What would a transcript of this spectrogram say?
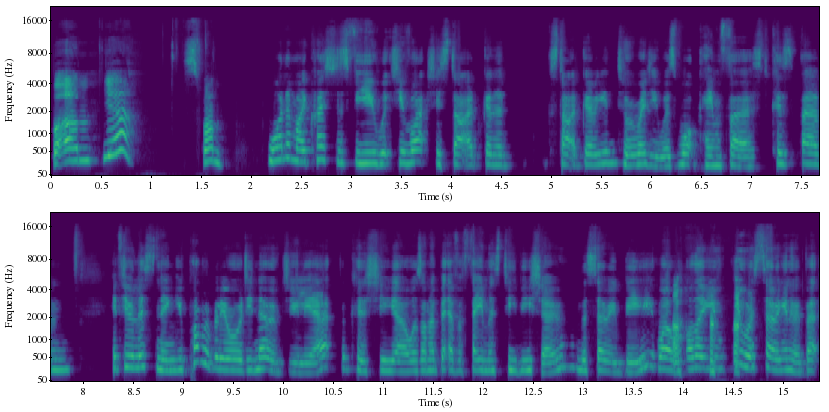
But um yeah, it's fun. One of my questions for you, which you've actually started going to started going into already, was what came first? Because um, if you're listening, you probably already know of Juliet because she uh, was on a bit of a famous TV show, The Sewing Bee. Well, although you you were sewing anyway, but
